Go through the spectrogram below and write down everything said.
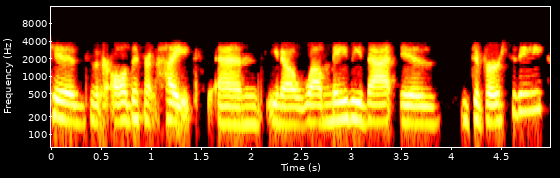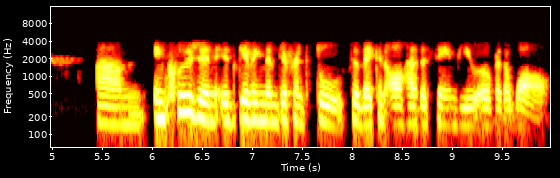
kids that are all different heights. And, you know, while maybe that is diversity, um, inclusion is giving them different stools so they can all have the same view over the wall.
